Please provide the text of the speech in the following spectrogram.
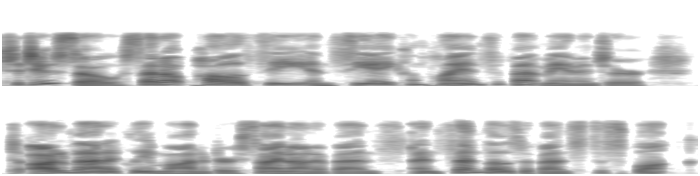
To do so, set up policy in CA Compliance Event Manager to automatically monitor sign-on events and send those events to Splunk.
